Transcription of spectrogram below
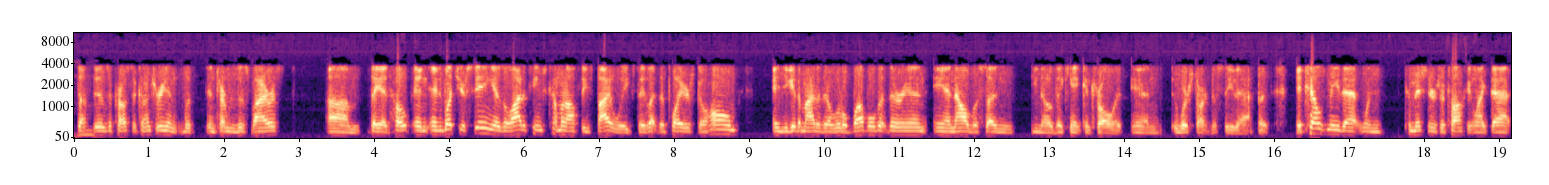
stuff is across the country, and with in terms of this virus. Um, they had hope, and and what you're seeing is a lot of teams coming off these bye weeks. They let their players go home, and you get them out of their little bubble that they're in, and all of a sudden, you know, they can't control it, and we're starting to see that. But it tells me that when commissioners are talking like that,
